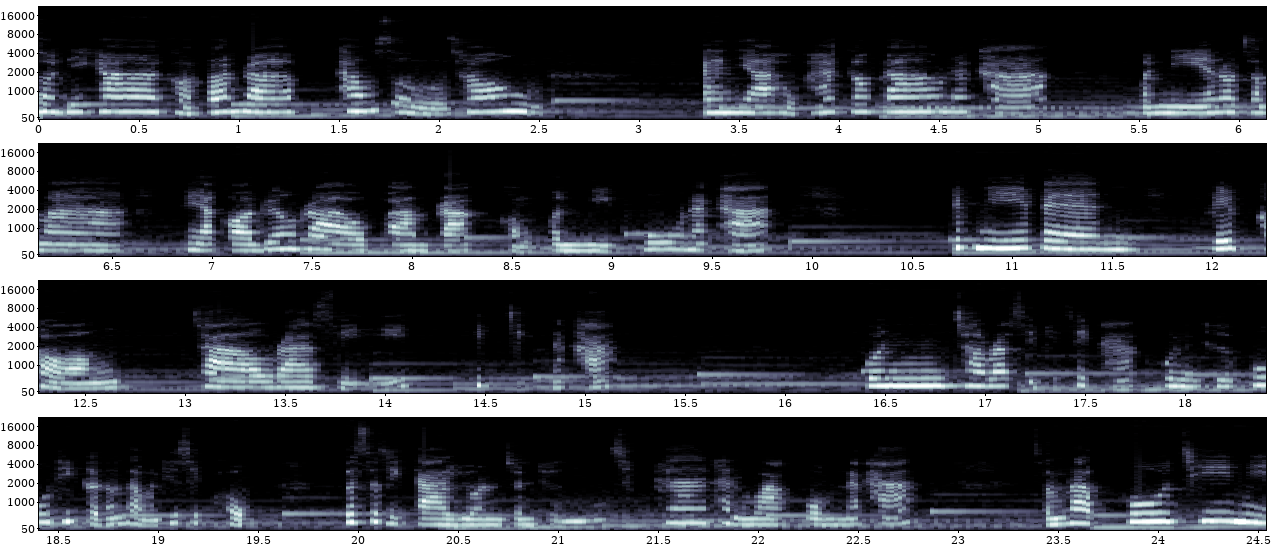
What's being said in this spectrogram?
สวัสดีค่ะ ขอต้อนรับเข้าสู่ช่องอัญญา 6599 นะคะ วันนี้เราจะมาพยากรณ์เรื่องราวความรักของคนมีคู่นะคะ คลิปนี้เป็นคลิปของชาวราศีพิจิกนะคะ คุณชาวราศีพิจิกคะ คุณคือผู้ที่เกิดตั้งแต่วันที่ 16 พฤศจิกายนจนถึง 15 ธันวาคมนะคะสำหรับผู้ที่มี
